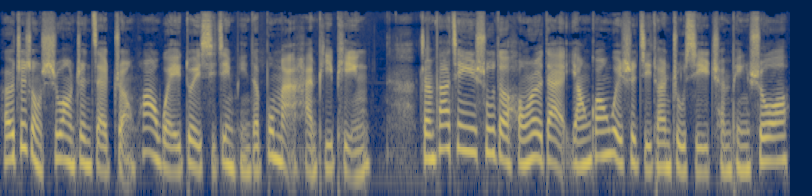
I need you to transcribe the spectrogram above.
而这种失望正在转化为对习近平的不满和批评。转发建议书的红二代阳光卫视集团主席陈平说：“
